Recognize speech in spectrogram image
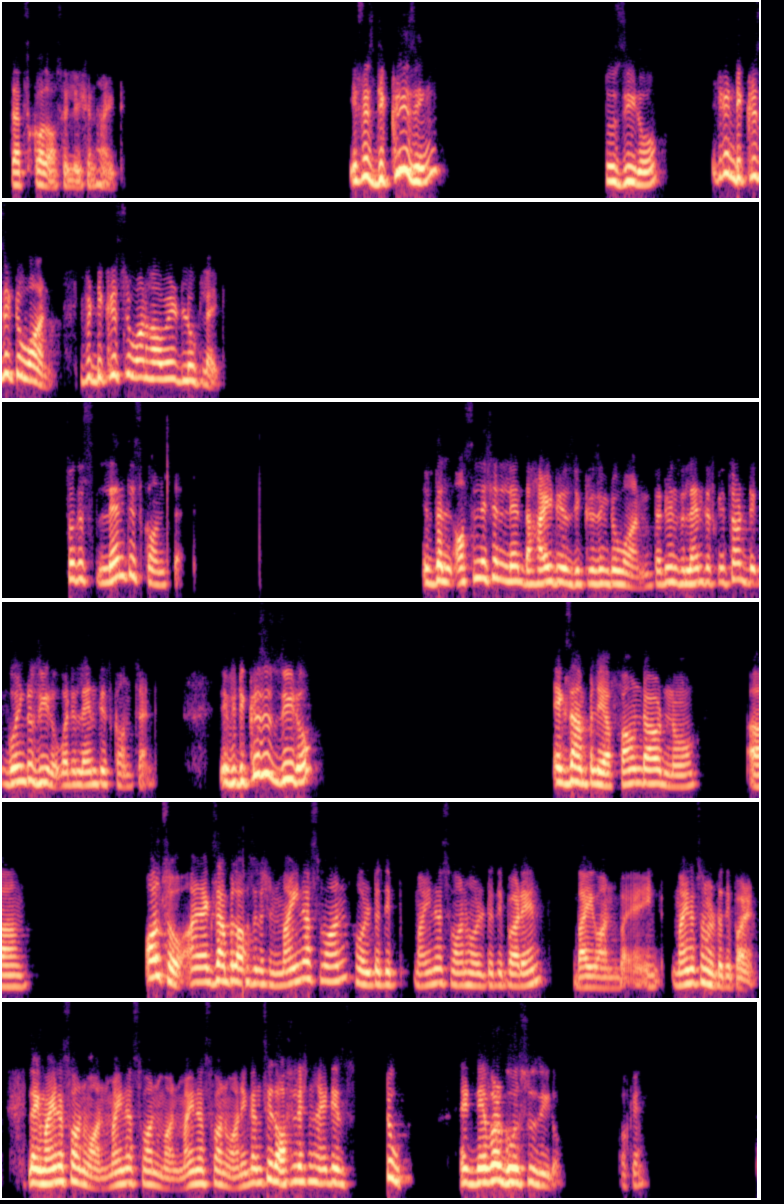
That's called oscillation height. If it's decreasing to 0, it can decrease it to 1. If it decreases to 1, how will it look like? So this length is constant. If the oscillation length, the height is decreasing to 1, that means the length is, it's not going to 0, but the length is constant. If it decreases 0, example you have found out, no. Um, also, an example of oscillation, minus 1 whole to the minus 1 whole to the power n by 1 by in, minus 1 whole to the power n. Like minus 1, 1, minus 1, 1, minus 1, 1. You can see the oscillation height is 2. It never goes to 0. Okay.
